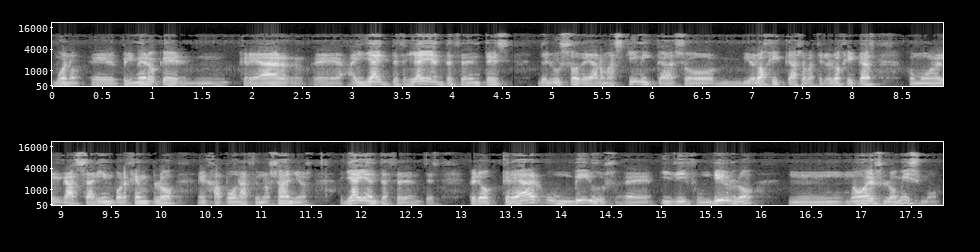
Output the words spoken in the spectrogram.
Bueno, eh, primero que crear, eh, ya, hay antecedentes del uso de armas químicas o biológicas o bacteriológicas, como el gas sarín, por ejemplo, en Japón hace unos años. Ya hay antecedentes. Pero crear un virus eh, y difundirlo mm, no es lo mismo.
